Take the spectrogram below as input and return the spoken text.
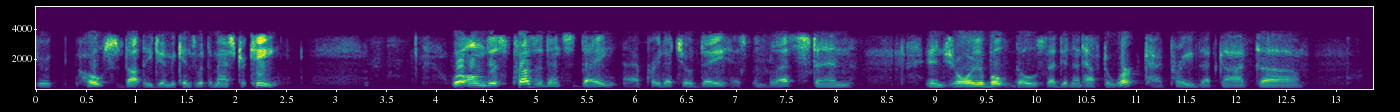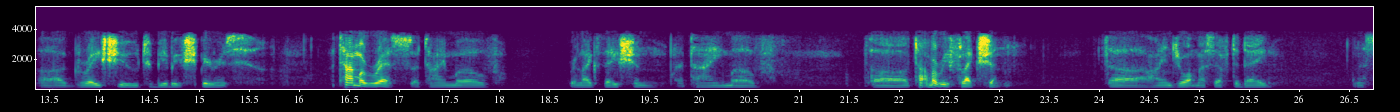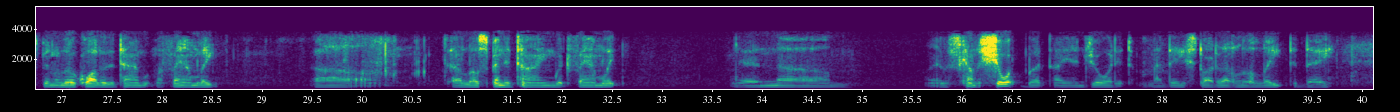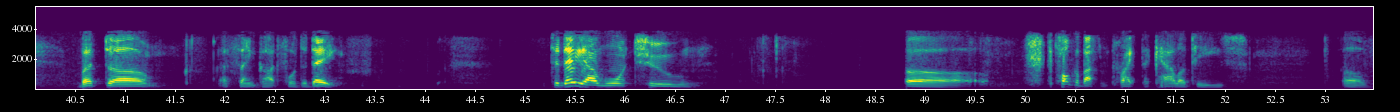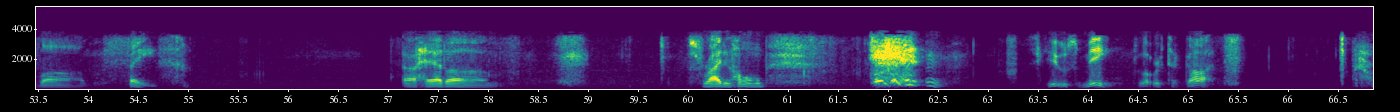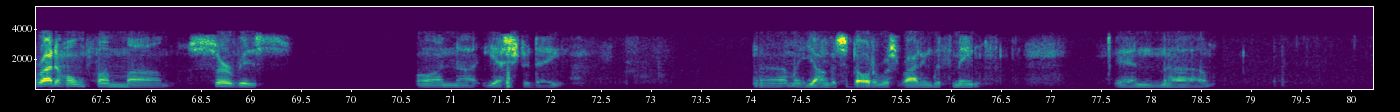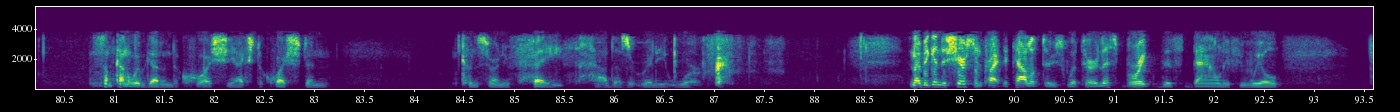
Your host, Dr. E.J. McKenzie with the Master Key. Well, on this President's Day, I pray that your day has been blessed and enjoyable. Those that did not have to work, I pray that God uh, uh, grace you to be able to experience a time of rest, a time of relaxation, a time of uh, time of reflection. Uh, I enjoyed myself today. I spent a little quality time with my family. Uh, I love spending time with family, and um, it was kind of short, but I enjoyed it. My day started out a little late today, but uh, I thank God for the day. Today, I want to uh, talk about some practicalities of uh, faith. I had um was riding home. Excuse me, glory to God. Riding home from um, service on uh, yesterday. Uh, my youngest daughter was riding with me, and uh, some kind of way we got into question. She asked a question concerning faith. How does it really work? And I began to share some practicalities with her. Let's break this down, if you will,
